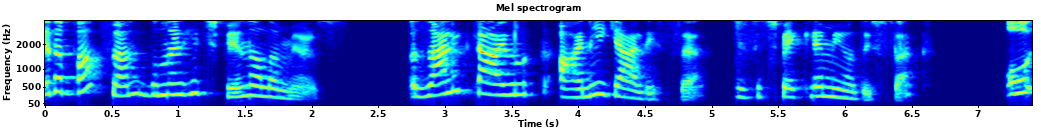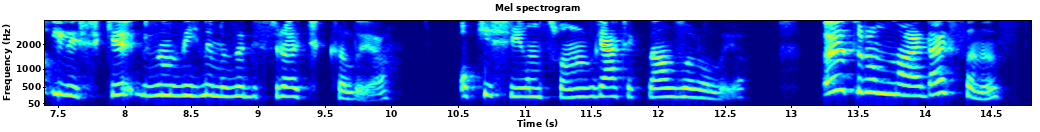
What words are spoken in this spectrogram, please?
Ya da bazen bunların hiçbirini alamıyoruz. Özellikle ayrılık ani geldiyse, biz hiç beklemiyorduysak, o ilişki bizim zihnimize bir süre açık kalıyor. O kişiyi unutmanız gerçekten zor oluyor. Böyle durumlardaysanız,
